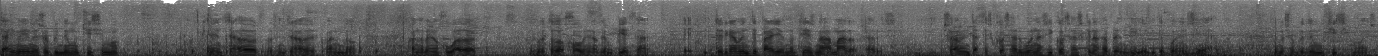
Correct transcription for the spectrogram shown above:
¿no? A mí me, me sorprendió muchísimo el entrenador, los entrenadores cuando, cuando ven a un jugador, sobre todo joven o que empieza, eh, teóricamente para ellos no tienes nada malo, ¿sabes? Solamente haces cosas buenas y cosas que no has aprendido y que te pueden enseñar. me sorprendió muchísimo eso.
